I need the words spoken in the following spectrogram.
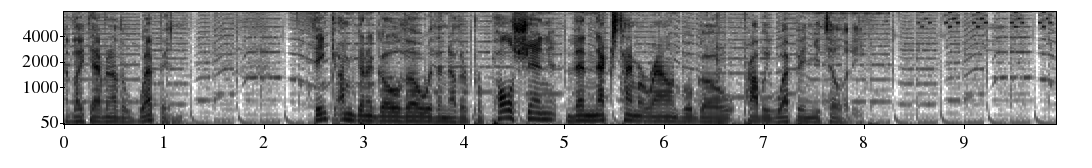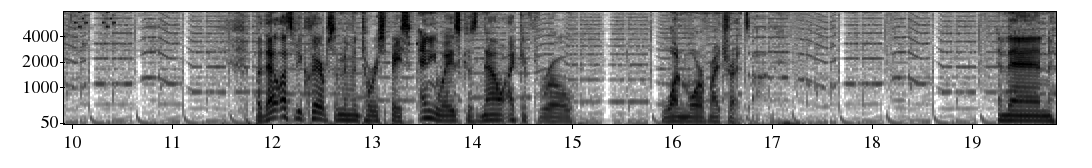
I'd like to have another weapon. Think I'm to go, though, with another propulsion. Then next time around, we'll go probably weapon utility. But that lets me clear up some inventory space anyways, because now I can throw one more of my treads on. And then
